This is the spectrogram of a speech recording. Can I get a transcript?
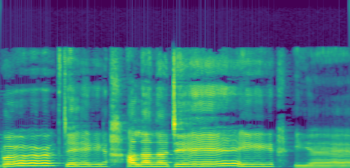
birthday, a la la day. Yeah.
